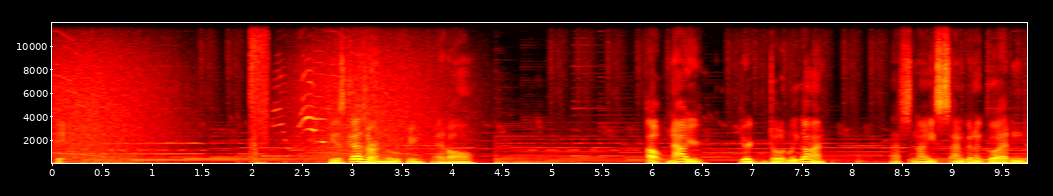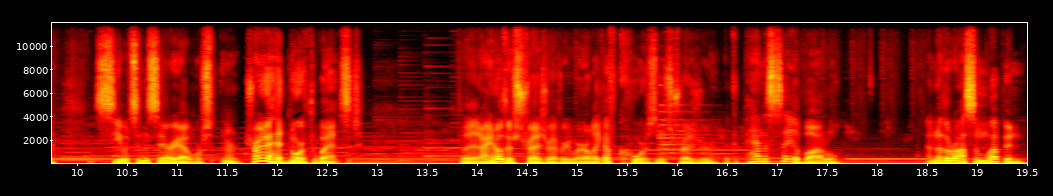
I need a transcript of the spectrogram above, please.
Okay. These guys aren't moving at all. Oh, now you're you're totally gone. That's nice. I'm gonna go ahead and see what's in this area. We're, we're trying to head northwest. But I know there's treasure everywhere. Like, of course there's treasure. Like a panacea bottle. Another awesome weapon.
